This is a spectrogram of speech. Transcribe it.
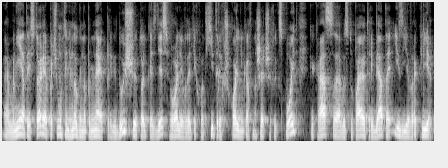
Э, мне эта история почему-то немного напоминает предыдущую, только здесь в роли вот этих вот хитрых школьников, нашедших эксплойт, как раз э, выступают ребята из Евроклир.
